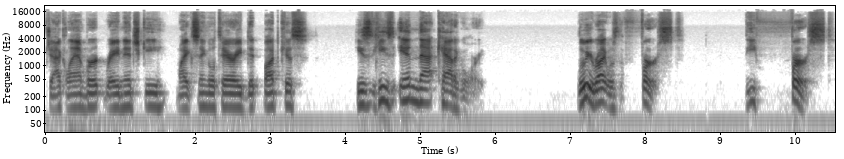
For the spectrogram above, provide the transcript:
Jack Lambert, Ray Nitschke, Mike Singletary, Dick Butkus. He's he's in that category. Louis Wright was the first. The first.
